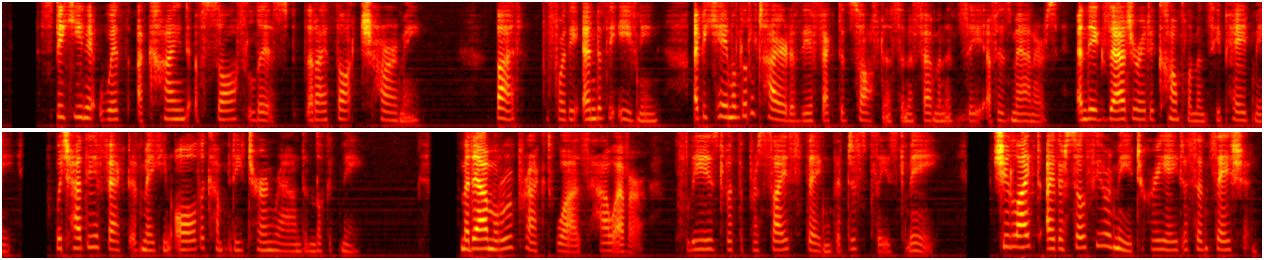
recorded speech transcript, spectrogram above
speaking it with a kind of soft lisp that I thought charming. But before the end of the evening I became a little tired of the affected softness and effeminacy of his manners, and the exaggerated compliments he paid me, which had the effect of making all the company turn round and look at me. Madame Rupprecht was, however, pleased with the precise thing that displeased me. She liked either Sophie or me to create a sensation.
